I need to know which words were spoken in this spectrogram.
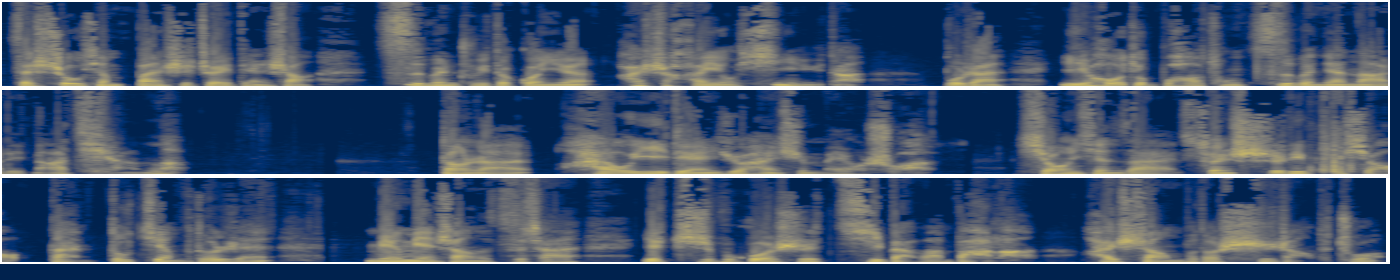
在收钱办事这一点上，资本主义的官员还是很有信誉的，不然以后就不好从资本家那里拿钱了。当然，还有一点，约翰逊没有说：肖恩现在虽然实力不小，但都见不得人，明面上的资产也只不过是几百万罢了，还上不得市长的桌，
